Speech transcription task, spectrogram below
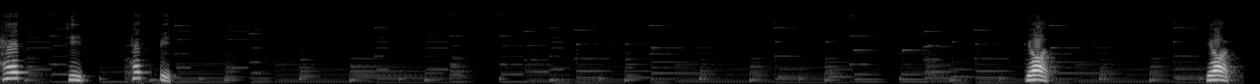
햇빛, 햇빛 몇, 몇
